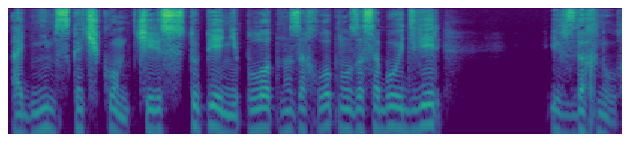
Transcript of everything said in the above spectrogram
Одним скачком через ступени плотно захлопнул за собой дверь и вздохнул.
